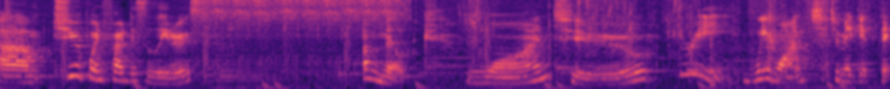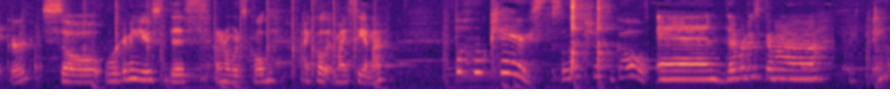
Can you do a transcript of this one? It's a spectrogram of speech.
um, 2.5 deciliters of milk. One, two, three. We want to make it thicker. So we're gonna use this, I don't know what it's called. I call it Maizena but who cares? So let's just go. And then we're just gonna, I think,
